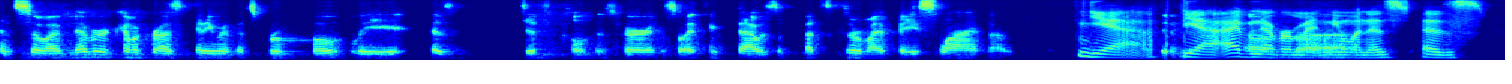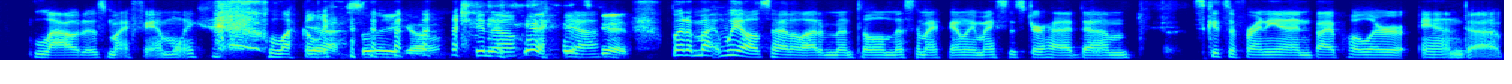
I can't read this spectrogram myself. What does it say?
And so I've never come across anyone that's remotely as difficult as her. And so I think that was that's sort of my baseline of yeah, yeah. I've of, never met uh, anyone as as loud as my family, luckily. Yeah, so there you go. you know, yeah. Good. But my, we also had a lot of mental illness in my family. My sister had um, schizophrenia and bipolar and uh,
